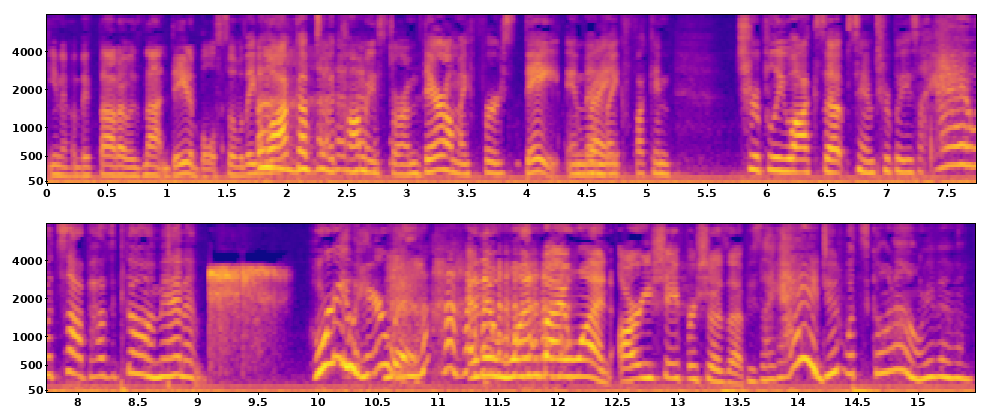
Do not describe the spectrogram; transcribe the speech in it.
you know, they thought I was not dateable, so they walk up to the comedy store. I'm there on my first date, and then Right. like fucking Tripoli walks up. Sam Tripoli's like, hey, what's up? How's it going, man? And, who are you here with? and then one by one, Ari Shaffir shows up. He's like, hey, dude, what's going on? Where you been?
